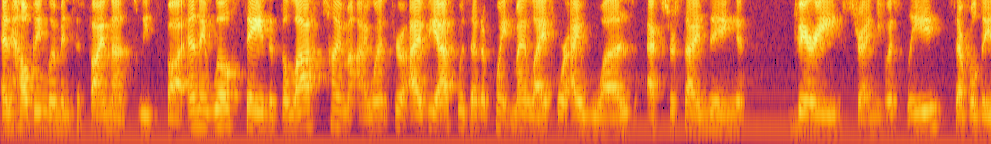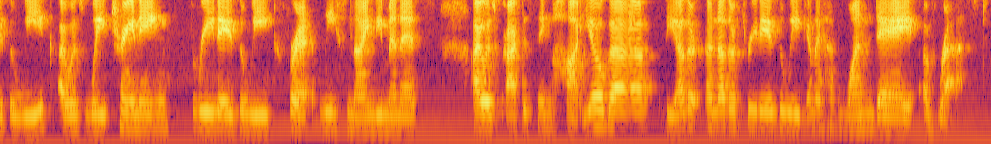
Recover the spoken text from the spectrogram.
And helping women to find that sweet spot. And I will say that the last time I went through IVF was at a point in my life where I was exercising very strenuously several days a week. I was weight training three days a week for at least 90 minutes. I was practicing hot yoga the other another three days a week, and I had one day of rest.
